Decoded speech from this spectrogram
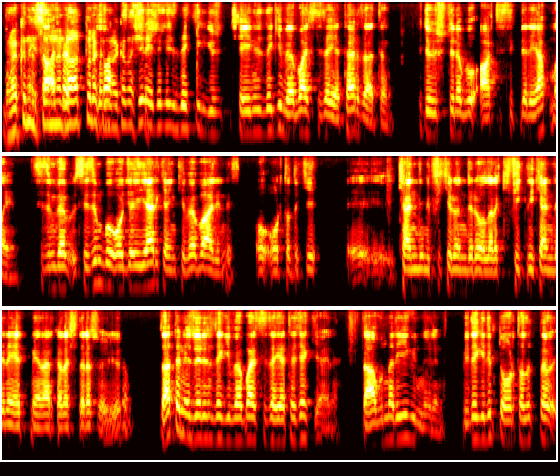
Bırakın ya insanları zaten, rahat bırakın arkadaşlar. Sizin elinizdeki şeyinizdeki vebal size yeter zaten. Bir de üstüne bu artistlikleri yapmayın. Sizin ve, sizin bu hocayı yerkenki vebaliniz o ortadaki e, kendini fikir önderi olarak fikri kendine yetmeyen arkadaşlara söylüyorum. Zaten üzerinizdeki vebal size yetecek yani. Daha bunlar iyi günleriniz. Bir de gidip de ortalıkta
